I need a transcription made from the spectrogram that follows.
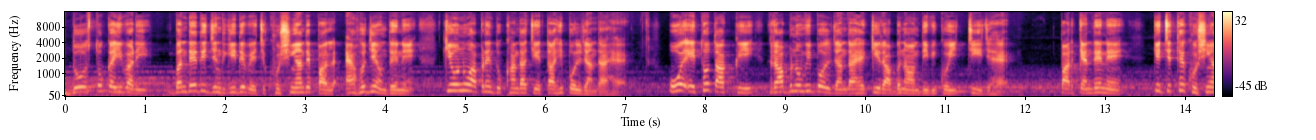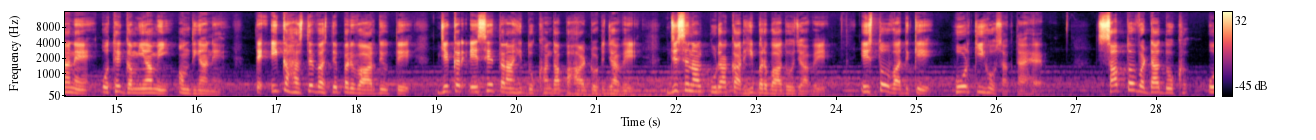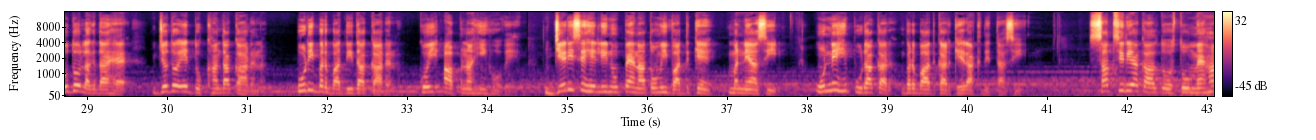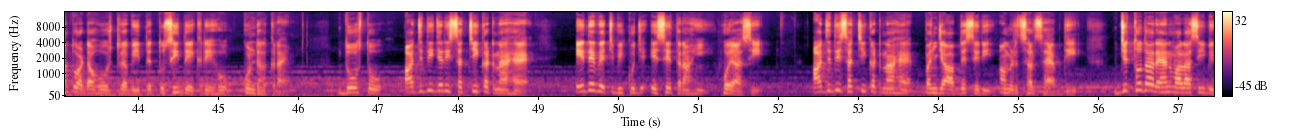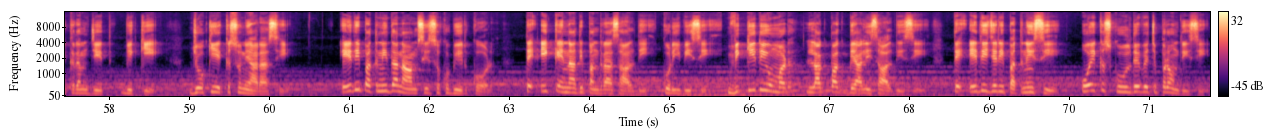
ਦੋਸਤੋ ਕਈ ਵਾਰੀ ਬੰਦੇ ਦੀ ਜ਼ਿੰਦਗੀ ਦੇ ਵਿੱਚ ਖੁਸ਼ੀਆਂ ਦੇ ਪਲ ਇਹੋ ਜਿਹੇ ਆਉਂਦੇ ਨੇ ਕਿ ਉਹਨੂੰ ਆਪਣੇ ਦੁੱਖਾਂ ਦਾ ਚੇਤਾ ਹੀ ਭੁੱਲ ਜਾਂਦਾ ਹੈ। ਉਹ ਇਥੋਂ ਤੱਕ ਕਿ ਰੱਬ ਨੂੰ ਵੀ ਭੁੱਲ ਜਾਂਦਾ ਹੈ ਕਿ ਰੱਬ ਨਾਮ ਦੀ ਵੀ ਕੋਈ ਚੀਜ਼ ਹੈ। ਪਰ ਕਹਿੰਦੇ ਨੇ ਕਿ ਜਿੱਥੇ ਖੁਸ਼ੀਆਂ ਨੇ, ਉੱਥੇ ਗਮੀਆਂ ਵੀ ਆਉਂਦੀਆਂ ਨੇ ਤੇ ਇੱਕ ਹੱਸਦੇ ਵਸਦੇ ਪਰਿਵਾਰ ਦੇ ਉੱਤੇ ਜੇਕਰ ਇਸੇ ਤਰ੍ਹਾਂ ਹੀ ਦੁੱਖਾਂ ਦਾ ਪਹਾੜ ਟੁੱਟ ਜਾਵੇ, ਜਿਸ ਨਾਲ ਪੂਰਾ ਘਰ ਹੀ ਬਰਬਾਦ ਹੋ ਜਾਵੇ, ਇਸ ਤੋਂ ਵੱਧ ਕੇ ਹੋਰ ਕੀ ਹੋ ਸਕਦਾ ਹੈ? ਸਭ ਤੋਂ ਵੱਡਾ ਦੁੱਖ ਉਦੋਂ ਲੱਗਦਾ ਹੈ ਜਦੋਂ ਇਹ ਦੁੱਖਾਂ ਦਾ ਕਾਰਨ, ਪੂਰੀ ਬਰਬਾਦੀ ਦਾ ਕਾਰਨ ਕੋਈ ਆਪਣਾ ਹੀ ਹੋਵੇ। ਜਿਹੜੀ ਸਹੇਲੀ ਨੂੰ ਭੈਣਾਂ ਤੋਂ ਵੀ ਵੱਧ ਕੇ ਮੰਨਿਆ ਸੀ, ਉਹਨੇ ਹੀ ਪੂਰਾ ਘਰ ਬਰਬਾਦ ਕਰਕੇ ਰੱਖ ਦਿੱਤਾ ਸੀ। ਸਤਿ ਸ੍ਰੀ ਅਕਾਲ ਦੋਸਤੋ, ਮੈਂ ਹਾਂ ਤੁਹਾਡਾ ਹੋਸਟ ਰਵੀ ਤੇ ਤੁਸੀਂ ਦੇਖ ਰਹੇ ਹੋ ਕੁੰਡਲ ਕ੍ਰਾਈਮ ਦੋਸਤੋ, ਅੱਜ ਦੀ ਜਿਹੜੀ ਸੱਚੀ ਘਟਨਾ ਹੈ, ਇਹਦੇ ਵਿੱਚ ਵੀ ਕੁਝ ਇਸੇ ਤਰ੍ਹਾਂ ਹੀ ਹੋਇਆ ਸੀ। ਅੱਜ ਦੀ ਸੱਚੀ ਘਟਨਾ ਹੈ ਪੰਜਾਬ ਦੇ ਸ੍ਰੀ ਅੰਮ੍ਰਿਤਸਰ ਸਾਹਿਬ ਦੀ, ਜਿੱਥੋਂ ਦਾ ਰਹਿਣ ਵਾਲਾ ਸੀ ਵਿਕਰਮਜੀਤ ਵਿੱਕੀ। ਜੋ ਕਿ ਇੱਕ ਸੁਨਿਆਰਾ ਸੀ। ਇਹਦੀ ਪਤਨੀ ਦਾ ਨਾਮ ਸੀ ਸੁਖਬੀਰ ਕੌਰ ਤੇ ਇੱਕ ਇਹਨਾਂ ਦੀ 15 ਸਾਲ ਦੀ ਕੁੜੀ ਵੀ ਸੀ। ਵਿੱਕੀ ਦੀ ਉਮਰ ਲਗਭਗ 42 ਸਾਲ ਦੀ ਸੀ ਤੇ ਇਹਦੀ ਜਿਹੜੀ ਪਤਨੀ ਸੀ, ਉਹ ਇੱਕ ਸਕੂਲ ਦੇ ਵਿੱਚ ਪੜ੍ਹਾਉਂਦੀ ਸੀ।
